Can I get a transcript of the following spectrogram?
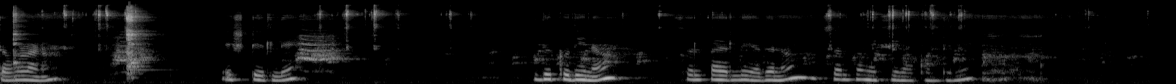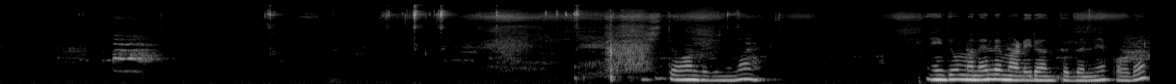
ತಗೊಳ್ಳೋಣ. ಇಷ್ಟಿರಲಿ ಇದು ಕುದಿನ ಸ್ವಲ್ಪ ಇರಲಿ ಅದನ್ನು. ಸ್ವಲ್ಪ ಮಿಕ್ಸಿಗೆ ಹಾಕ್ಕೊತೀನಿ ತೊಗೊಂಡಿದ್ದೀನಲ್ಲ ಇದು ಮನೆಯಲ್ಲೇ ಮಾಡಿರೋ ಅಂಥ ಧನ್ಯ ಪೌಡರ್.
